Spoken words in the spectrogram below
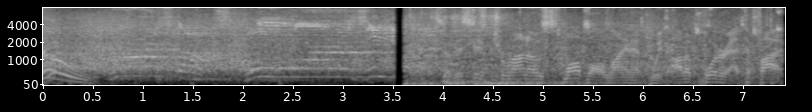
Oh. So this is Toronto's small ball lineup with Otto Porter at the five.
